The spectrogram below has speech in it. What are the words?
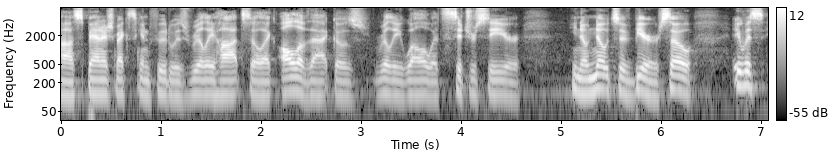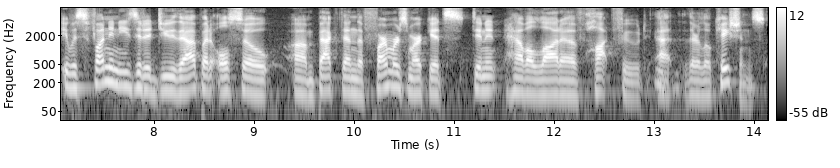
uh, Spanish Mexican food was really hot. So like all of that goes really well with citrusy or you know notes of beer. So it was it was fun and easy to do that. But also um, back then the farmers markets didn't have a lot of hot food at their locations,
